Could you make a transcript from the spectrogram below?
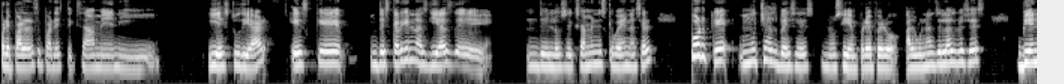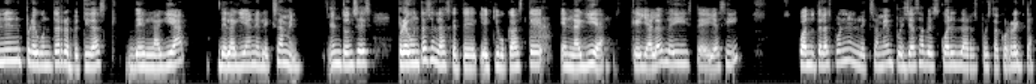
prepararse para este examen y, y estudiar es que descarguen las guías de, de los exámenes que vayan a hacer, porque muchas veces, no siempre, pero algunas de las veces, vienen preguntas repetidas de la guía, de la guía en el examen. Entonces, preguntas en las que te equivocaste en la guía, que ya las leíste y así, cuando te las ponen en el examen, pues ya sabes cuál es la respuesta correcta.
